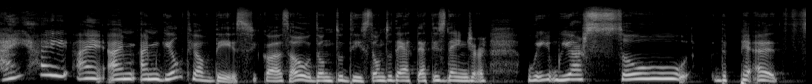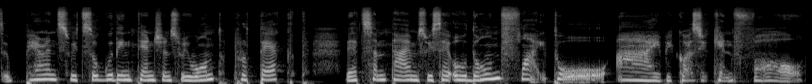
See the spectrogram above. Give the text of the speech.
I, I, I, I'm, I'm guilty of this because oh, don't do this, don't do that. That is danger. We, we are so the uh, parents with so good intentions. We want to protect that. Sometimes we say, oh, don't fly too high because you can fall.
